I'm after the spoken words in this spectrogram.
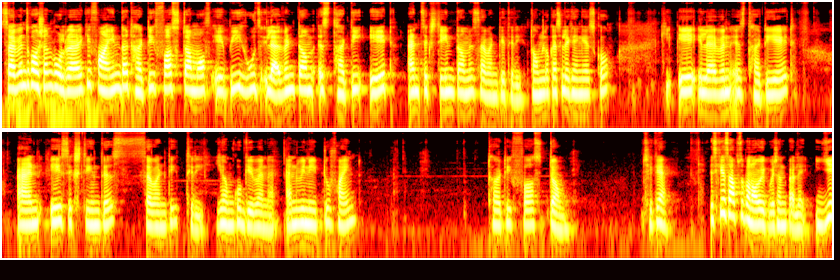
सेवेंथ क्वेश्चन बोल रहा है कि find the thirty first term of A P whose eleven term is thirty eight and sixteen term is seventy three तो हम लोग कैसे लिखेंगे इसको? कि A eleven is thirty eight and A sixteen is seventy three ये हमको गिवन है and we need to find thirty first term. ठीक है? इसके हिसाब से बनाओ इक्वेशन पहले। ये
